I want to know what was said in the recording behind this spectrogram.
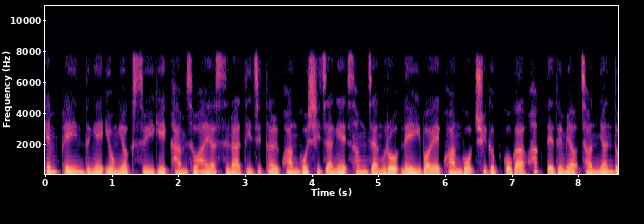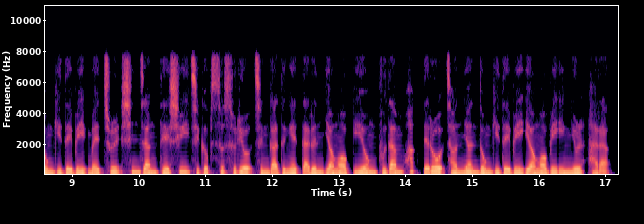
캠페인 등의 용역 수익이 감소하였으나 디지털 광고 시장의 성장으로 네이버의 광고 취급고가 확대되며 전년 동기 대비 매출 신장 대시 지급 수수료 증가 등에 따른 영업 비용 부담 확대로 전년 동기 대비 영업이익률 하락.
